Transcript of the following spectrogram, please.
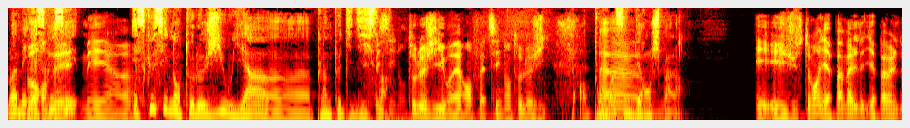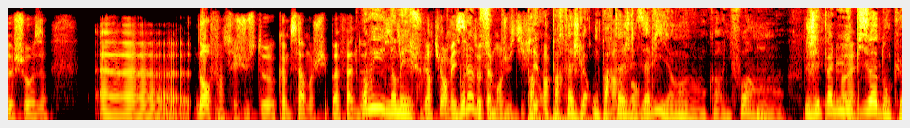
ouais, mais borné, est-ce que mais euh, est-ce que c'est une anthologie où il y a plein de petites histoires? C'est une anthologie, ouais. En fait, c'est une anthologie. pour moi, ça me dérange pas là. Et, et, justement, il y a pas mal il y a pas mal de choses. Non, enfin c'est juste comme ça. Moi, je suis pas fan de, ah oui, non, mais couverture, mais c'est totalement justifié. on partage on partage les avis, hein, encore une fois. Hein. Mm. J'ai pas lu l'épisode, donc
